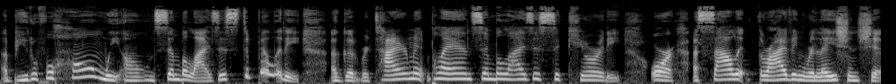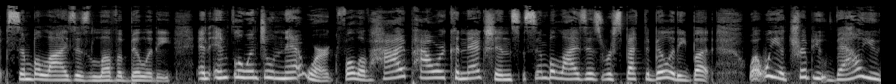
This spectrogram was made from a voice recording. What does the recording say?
A beautiful home we own symbolizes stability. A good retirement plan symbolizes security. Or a solid, thriving thriving relationship symbolizes lovability. An influential network full of high power connections symbolizes respectability. But what we attribute value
